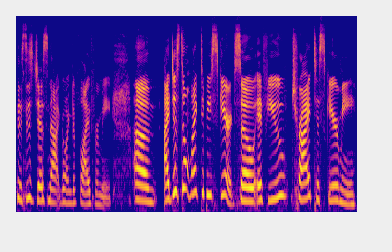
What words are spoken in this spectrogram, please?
This is just not going to fly for me. Um, I just don't like to be scared. So if you try to scare me,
